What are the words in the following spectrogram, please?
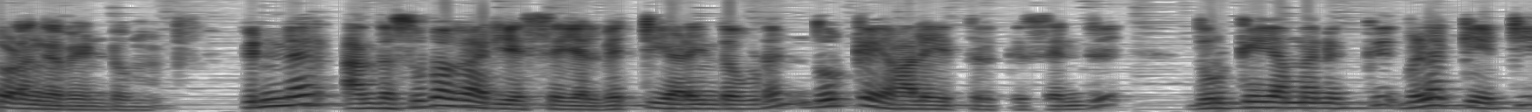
தொடங்க வேண்டும். பின்னர் அந்த சுபகாரிய செயல் வெற்றி அடைந்தவுடன் துர்க்கை ஆலயத்திற்கு சென்று துர்க்கை அம்மனுக்கு விளக்கேற்றி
